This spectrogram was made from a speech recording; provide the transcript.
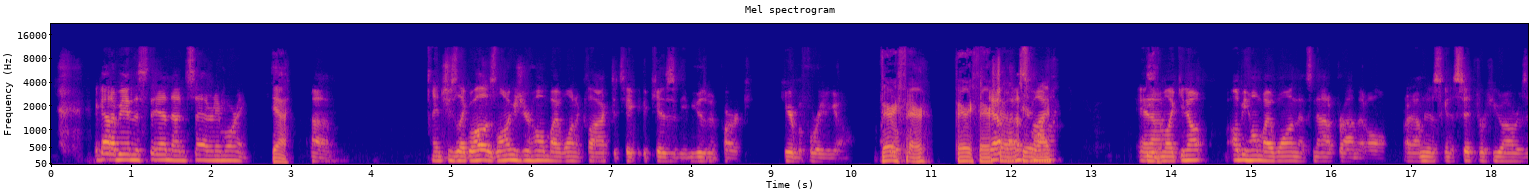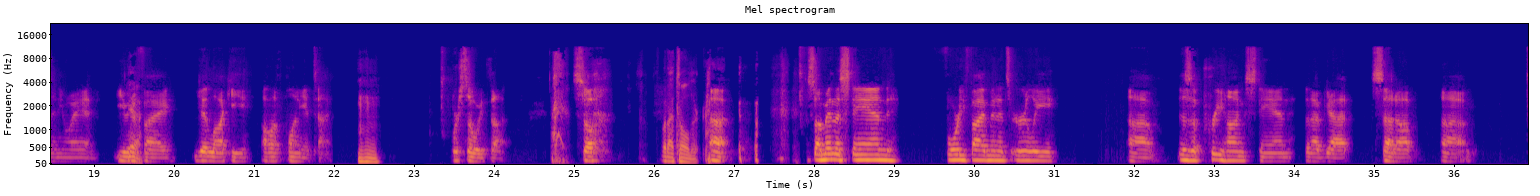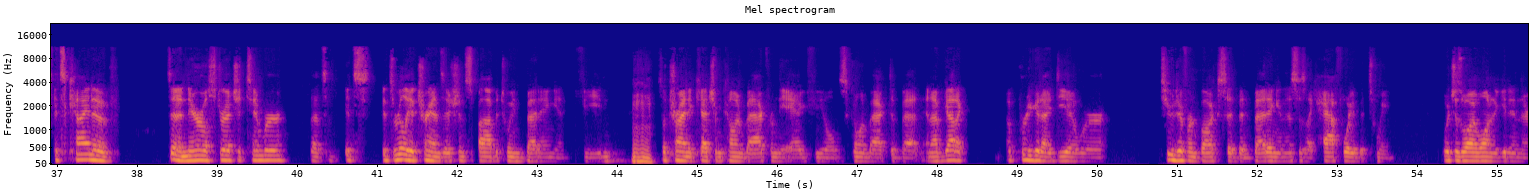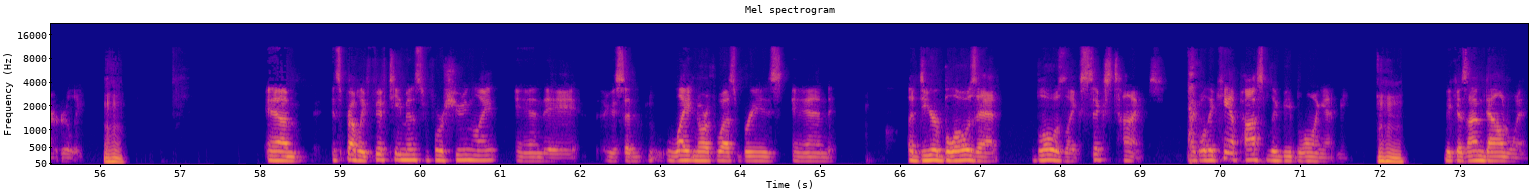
I got to be in the stand on Saturday morning. Yeah. Uh, and she's like, well, as long as you're home by one o'clock to take the kids to the amusement park here before you go. Very Okay. fair. Very fair. Yeah, Shout out to your fine. wife. And I'm like, you know, I'll be home by one. That's not a problem at all. Right. I'm just going to sit for a few hours anyway. And even Yeah. if I get lucky, I'll have plenty of time. Mhm. Or so we thought. So, What I told her. uh, so I'm in the stand 45 minutes early. Uh, this is a pre-hung stand that I've got set up. Um, it's kind of it's in a narrow stretch of timber. That's it's it's really a transition spot between bedding and feed. Mhm. So trying to catch them coming back from the ag fields, going back to bed, and I've got a, a pretty good idea where two different bucks had been bedding, and this is like halfway between, which is why I wanted to get in there early. Mhm. And um, it's probably 15 minutes before shooting light, and a like I said, light northwest breeze, and a deer blows at blows like six times. Like, well, they can't possibly be blowing at me hmm because I'm downwind.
